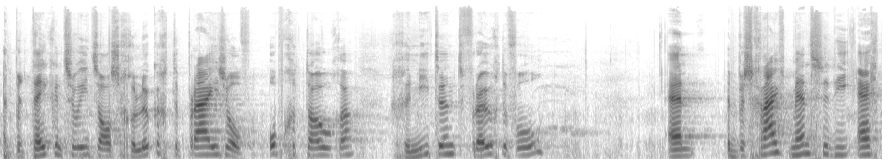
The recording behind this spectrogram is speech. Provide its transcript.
Het betekent zoiets als gelukkig te prijzen of opgetogen, genietend, vreugdevol. En het beschrijft mensen die echt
